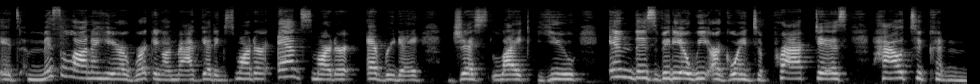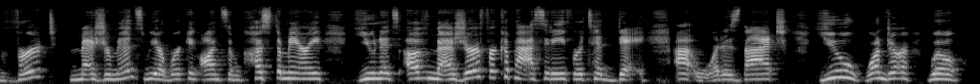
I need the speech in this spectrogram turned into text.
it's Miss Lalana here, working on math, getting smarter and smarter every day, just like you. In this video, we are going to practice how to convert measurements. We are working on some customary units of measure for capacity for today. Uh, what is that? You wonder, well,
